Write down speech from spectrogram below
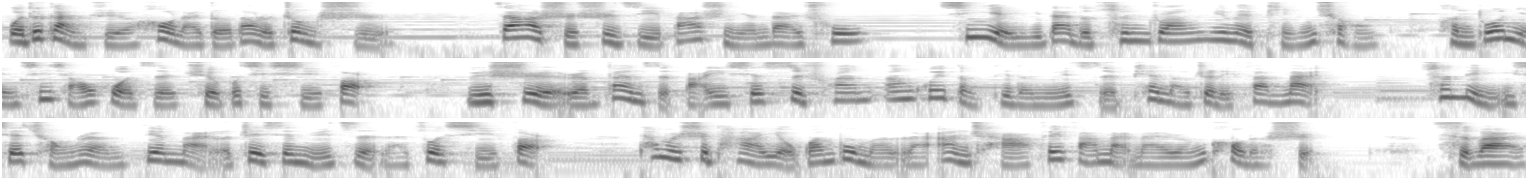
我的感觉后来得到了证实，在二十世纪八十年代初，新野一带的村庄因为贫穷，很多年轻小伙子娶不起媳妇儿，于是人贩子把一些四川、安徽等地的女子骗到这里贩卖，村里一些穷人便买了这些女子来做媳妇儿。他们是怕有关部门来暗查非法买卖人口的事。此外，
